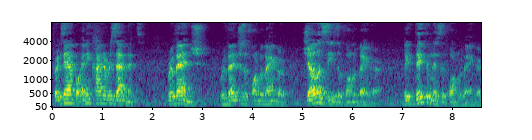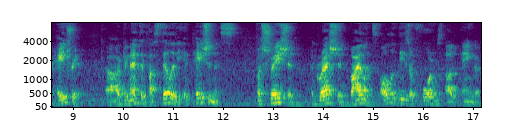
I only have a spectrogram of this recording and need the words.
For example, any kind of resentment, revenge. Revenge is a form of anger. Jealousy is a form of anger. Vindictiveness is a form of anger. Hatred, uh, argumentative, hostility, impatientness, frustration, aggression, violence. All of these are forms of anger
